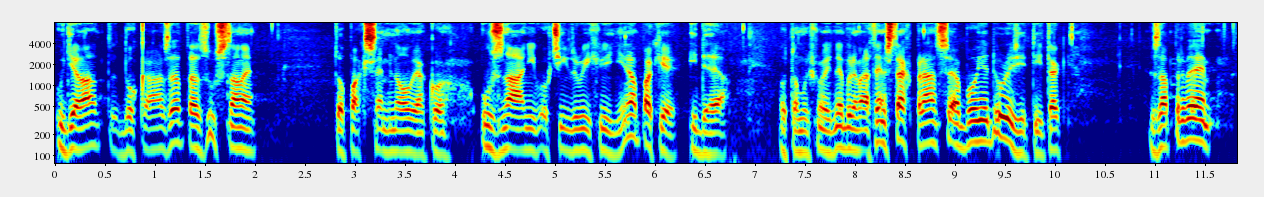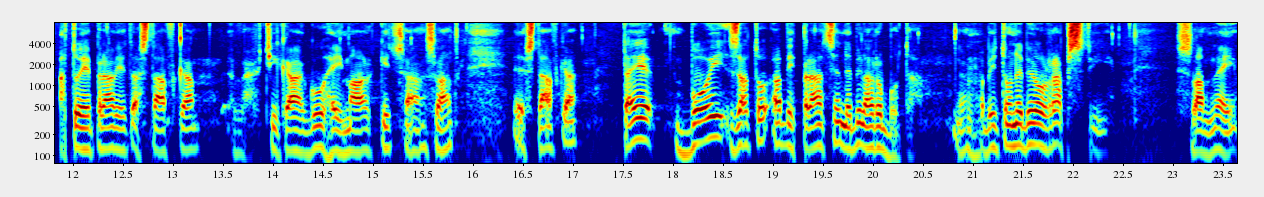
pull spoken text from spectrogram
udělat, dokázat a zůstane to pak se mnou jako uznání v očích druhých lidí. No a pak je idea, o tom už mluvit nebudeme. A ten vztah práce a boj je důležitý. Tak za prvé, a to je právě ta stávka v Chicagu, Haymarket, svátk, stávka, ta je boj za to, aby práce nebyla robota, hmm. aby to nebylo rabství. Slavnej,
